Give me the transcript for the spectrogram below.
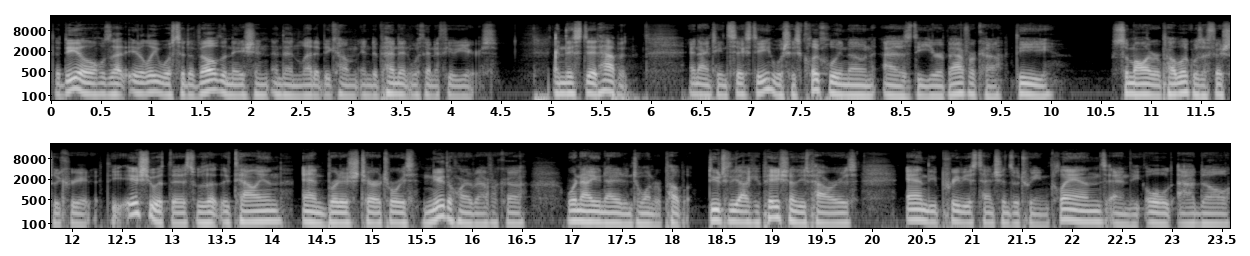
The deal was that Italy was to develop the nation and then let it become independent within a few years. And this did happen. In 1960, which is colloquially known as the Year of Africa, the Somali Republic was officially created. The issue with this was that the Italian and British territories near the Horn of Africa were now united into one republic. Due to the occupation of these powers and the previous tensions between clans and the old Adal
